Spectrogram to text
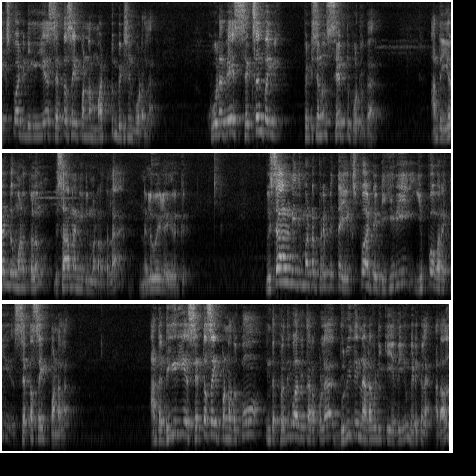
எக்ஸ்பர்ட் டிகிரியை செட்டசைட் பண்ண மட்டும் பெட்டிஷன் போடலை. கூடவே செக்ஷன் ஃபைவ் பெட்டிஷனும் சேர்த்து போட்டிருக்காரு. அந்த இரண்டு மனுக்களும் விசாரணை நீதிமன்றத்தில் நிலுவையில் இருக்குது விசாரணை நீதிமன்றம் பிறப்பித்த எக்ஸ்பர்ட் டிகிரி இப்போ வரைக்கும் செட்டசைட் பண்ணலை. அந்த டிகிரியை செட்டசைட் பண்ணதுக்கும் இந்த பிரதிவாதி தரப்பில் துரித நடவடிக்கை எதையும் எடுக்கலை. அதாவது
